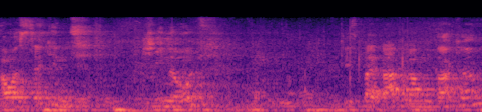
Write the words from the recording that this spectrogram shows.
Our second keynote is by Barbara Muraca,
